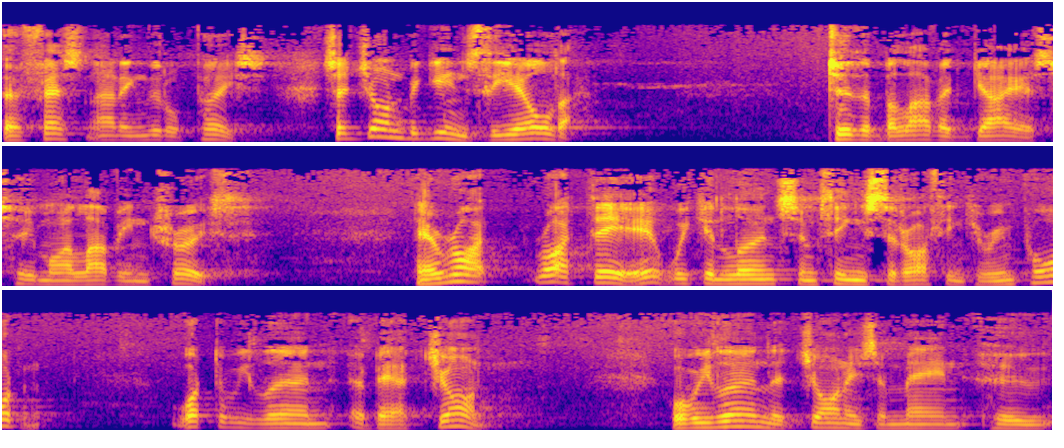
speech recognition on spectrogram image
a fascinating little piece. So John begins, the elder, to the beloved Gaius, whom I love in truth. Now, right, right there, we can learn some things that I think are important. What do we learn about John? Well, we learn that John is a man who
